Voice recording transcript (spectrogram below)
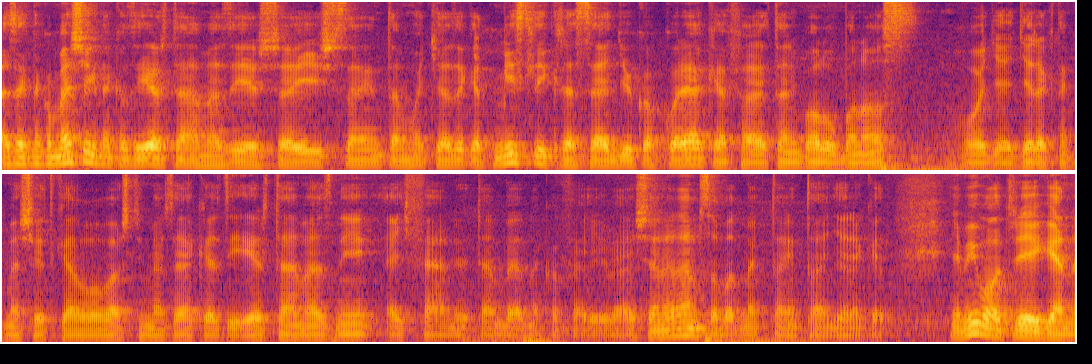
Ezeknek a meséknek az értelmezése is szerintem, hogyha ezeket miszlikre szedjük, akkor el kell felejteni valóban azt, hogy egy gyereknek mesét kell olvasni, mert elkezdi értelmezni egy felnőtt embernek a fejével, és erre nem szabad megtanítani a gyereket. Ugye mi volt régen,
